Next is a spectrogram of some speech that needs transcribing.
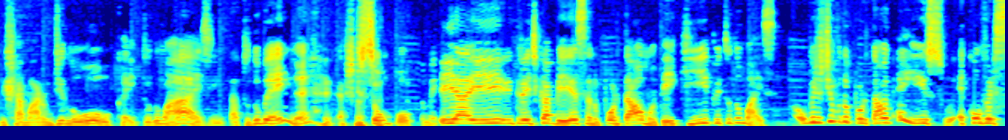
Me chamaram de louca e tudo mais, e tá tudo bem, né? Acho que sou um pouco também. E aí, entrei de cabeça no portal, montei equipe e tudo mais. O objetivo do portal é isso, é conversar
